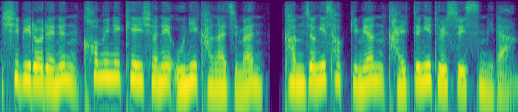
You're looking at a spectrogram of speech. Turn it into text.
11월에는 커뮤니케이션의 운이 강하지만 감정이 섞이면 갈등이 될 수 있습니다.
